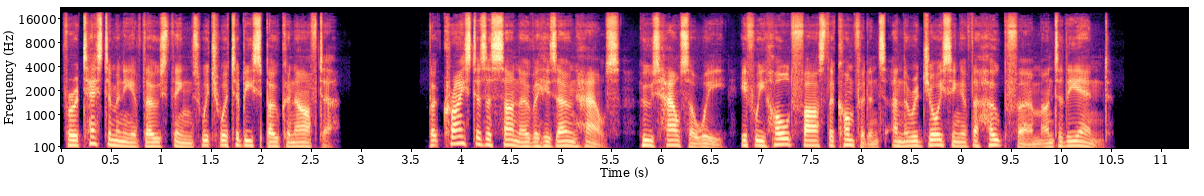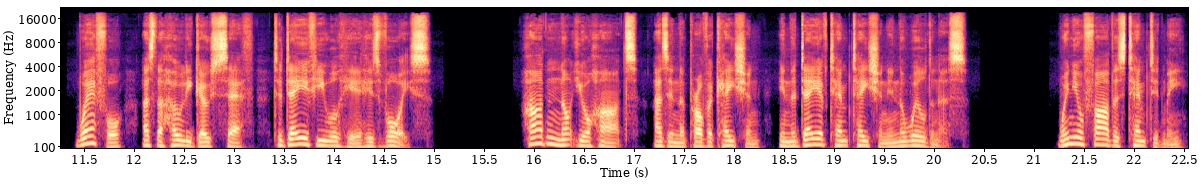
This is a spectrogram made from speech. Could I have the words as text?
for a testimony of those things which were to be spoken after. But Christ as a son over his own house, whose house are we, if we hold fast the confidence and the rejoicing of the hope firm unto the end. Wherefore, as the Holy Ghost saith, Today if ye will hear his voice. Harden not your hearts, as in the provocation, in the day of temptation in the wilderness. When your fathers tempted me,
